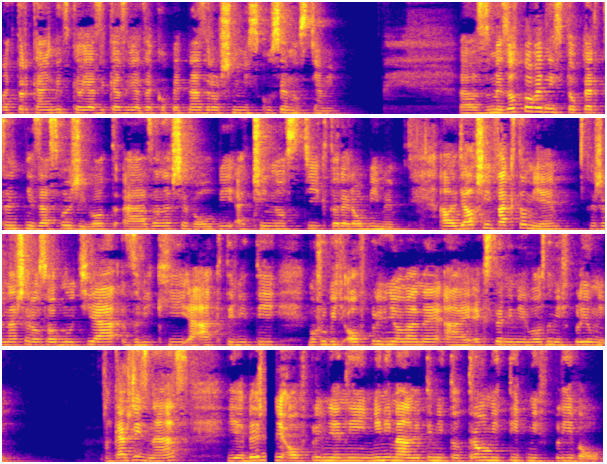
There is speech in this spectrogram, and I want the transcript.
lektorka anglického jazyka s viac ako 15-ročnými skúsenosťami. Sme zodpovední 100% za svoj život a za naše voľby a činnosti, ktoré robíme. Ale ďalším faktom je, že naše rozhodnutia, zvyky a aktivity môžu byť ovplyvňované aj externými rôznymi vplyvmi. Každý z nás je bežne ovplyvnený minimálne týmito tromi typmi vplyvov. E,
